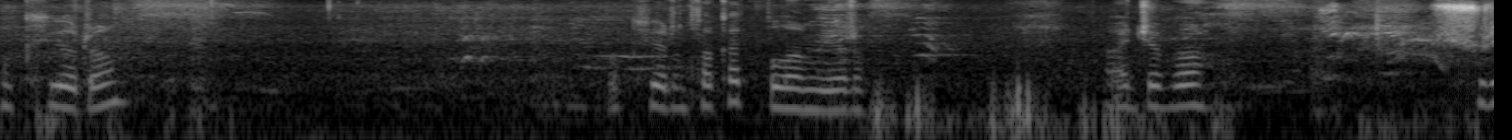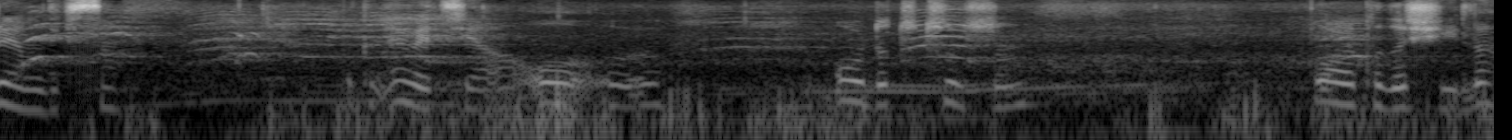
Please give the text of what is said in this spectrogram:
Bakıyorum. Bakıyorum fakat bulamıyorum. Acaba şuraya mı diksem? Bakın evet ya o e, orada tutulsun. Bu arkadaşıyla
